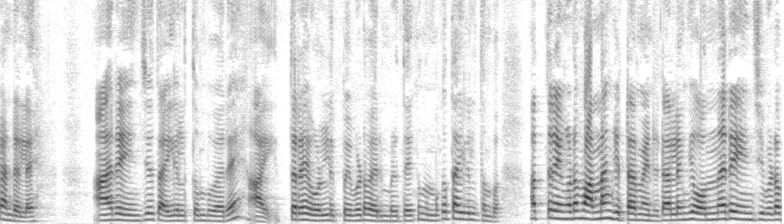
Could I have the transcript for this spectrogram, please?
കണ്ടില്ലേ? അര ഇഞ്ച് തയ്യൽ തുമ്പ് വരെ ആയി. ഇത്രയേ ഉള്ളൂ ഇപ്പോൾ ഇവിടെ വരുമ്പോഴത്തേക്ക് നമുക്ക് തയ്യൽ തുമ്പ്. അത്രയും കൂടെ വണ്ണം കിട്ടാൻ വേണ്ടിയിട്ട് അല്ലെങ്കിൽ ഒന്നര ഇഞ്ച് ഇവിടെ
